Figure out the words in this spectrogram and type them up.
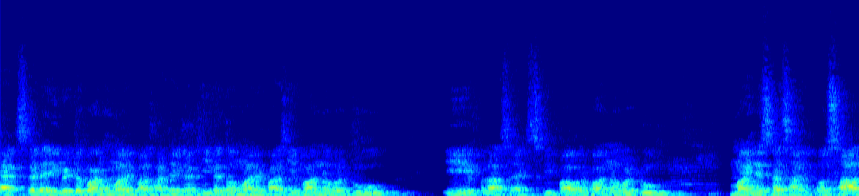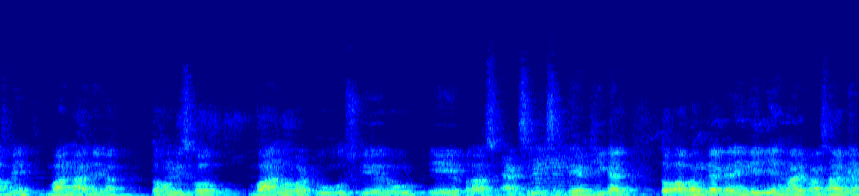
एक्स का डेरिवेटिव वन हमारे पास आ जाएगा, ठीक है? तो हमारे पास ये one over two a plus x की power one over two minus का साइन और साथ में वन आ जाएगा। तो हम इसको one over two square root a plus x लिख सकते हैं, ठीक है? तो अब हम क्या करेंगे? ये हमारे पास आ गया।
